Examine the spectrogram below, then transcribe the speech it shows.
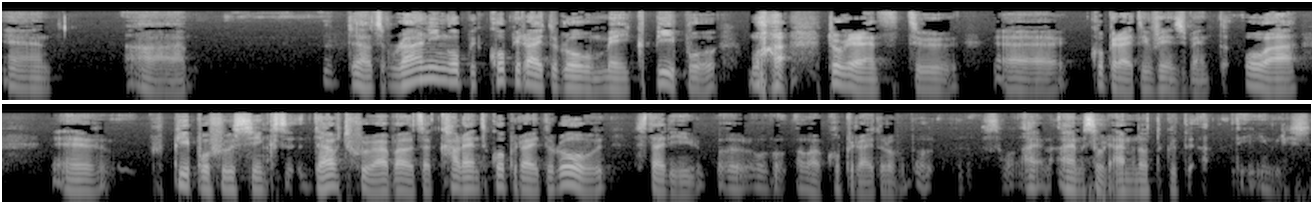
And uh, does learning of copyright law make people more tolerant to uh, copyright infringement? Or uh, people who think doubtful about the current copyright law study uh, copyright law. So I, am sorry, I'm not good at the English.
